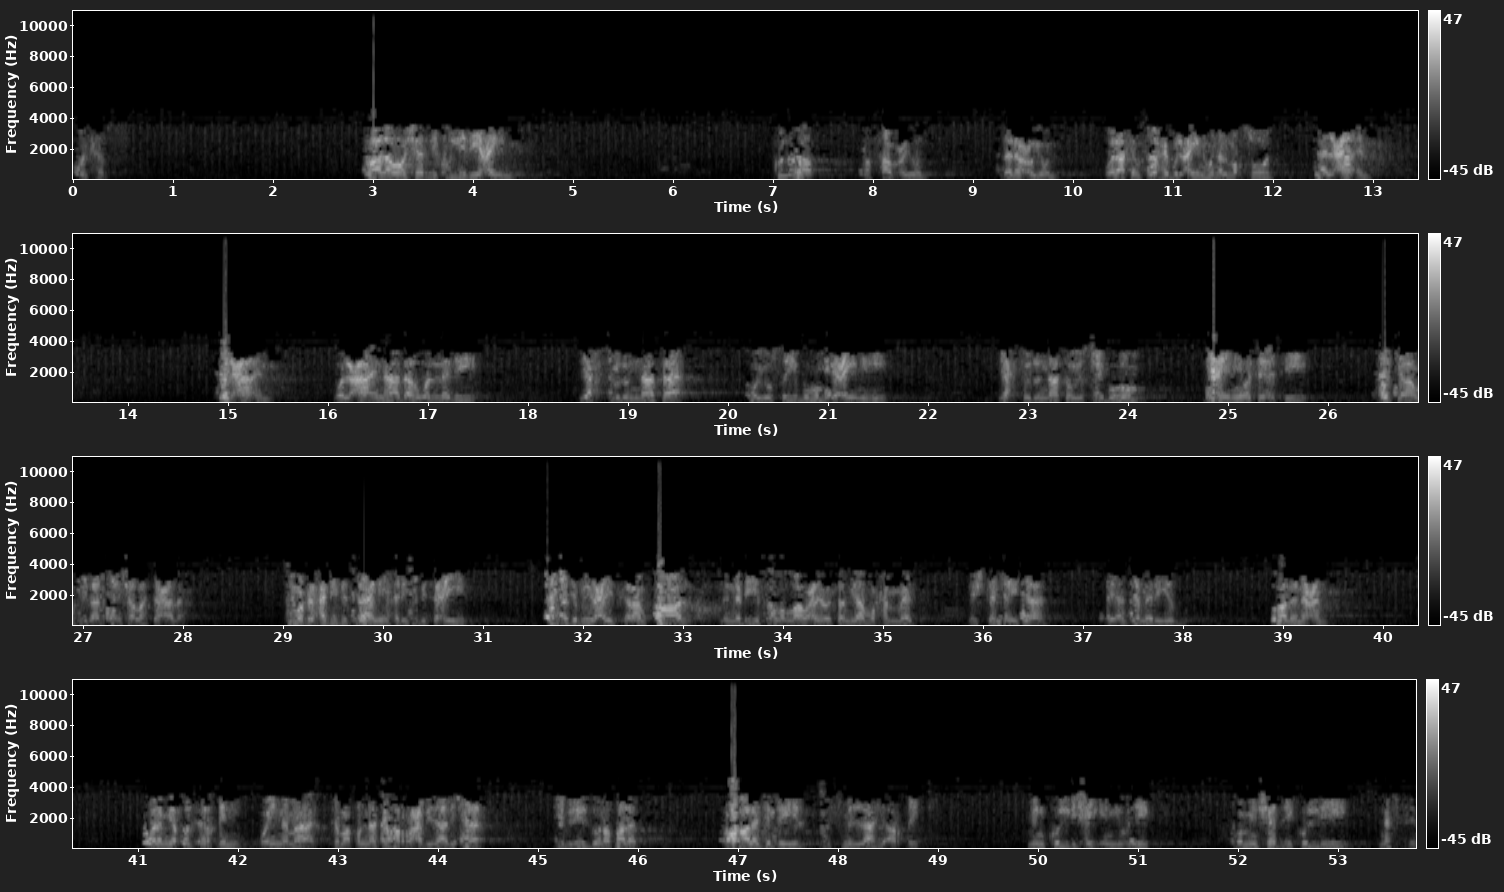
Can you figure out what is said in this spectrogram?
والحرص. قال وشر كل ذي عين. كلنا أصحاب عيون لنا عيون. ولكن صاحب العين هنا المقصود العائن. العائن. والعائن هذا هو الذي يحسد الناس ويصيبهم بعينه. يحسد الناس ويصيبهم بعينه وسيأتي الكلام في ذلك إن شاء الله تعالى. ثم في الحديث الثاني حديث أبي سعيد أن جبريل عليه السلام قال للنبي صلى الله عليه وسلم يا محمد اشتكيت أي أنت مريض؟ قال نعم. ولم يقل ارقني. وإنما كما قلنا تفرع بذلك جبريل دون طلب. فقال جبريل بسم الله أرقيك. من كل شيء يؤذيك ومن شر كل نفس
